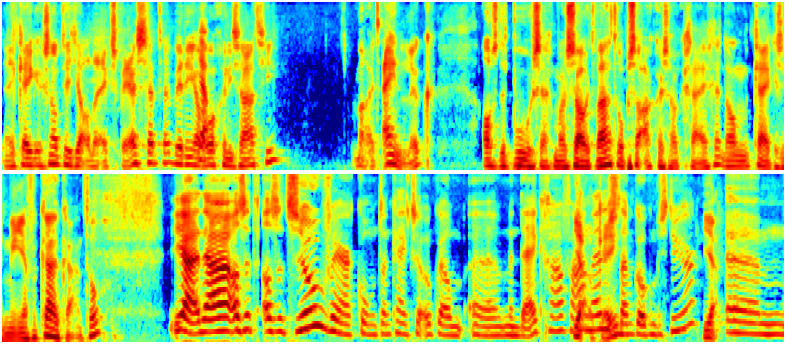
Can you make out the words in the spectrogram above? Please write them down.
en kijk, ik snap dat je alle experts hebt hè, binnen jouw Ja. organisatie. Maar uiteindelijk, als de boer zeg maar zout water op zijn akker zou krijgen, dan kijken ze meer van kuik aan, toch? Ja, nou, als het, als het zo ver komt, dan kijken ze ook wel mijn dijkgraaf aan. Ja, hè, dus daar heb ik ook een bestuur. Ja. Ehm,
